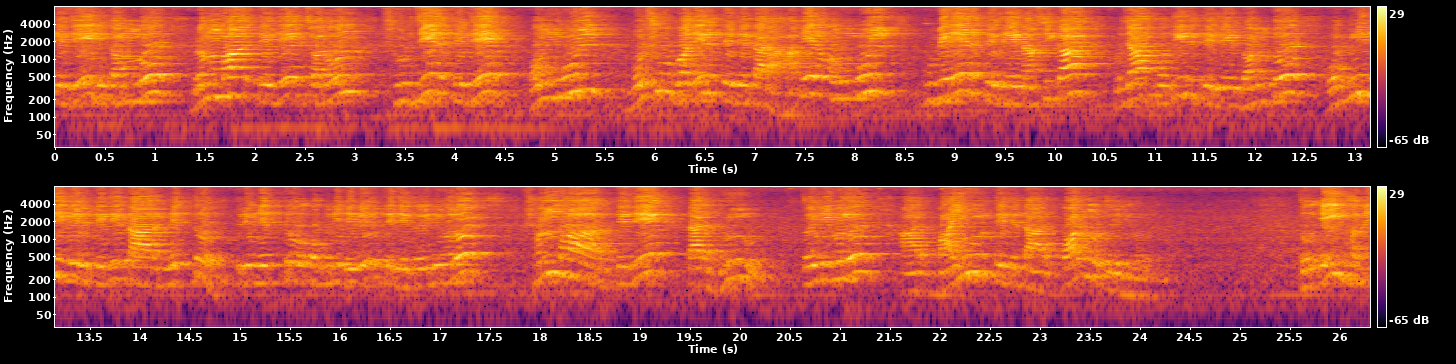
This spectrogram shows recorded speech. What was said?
তেজে নিতম্ব, ব্রহ্মার তেজে চরণ, সূর্যের তেজে অঙ্গুল বসু বসুগণের তেজে তার হাতের অঙ্গুল কুবেরের তেজে নাসিকা, প্রজাপতির তেজে দন্ত, অগ্নিদেবের তেজে তার নেত্র। ত্রিনেত্র অগ্নিদেবের তেজে তৈরি হলো। সন্ধ্যার তেজে তার ভ্রু তৈরি হলো আর বায়ুর তেজে তার কর্ণ তৈরি হলো। তো এইভাবে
